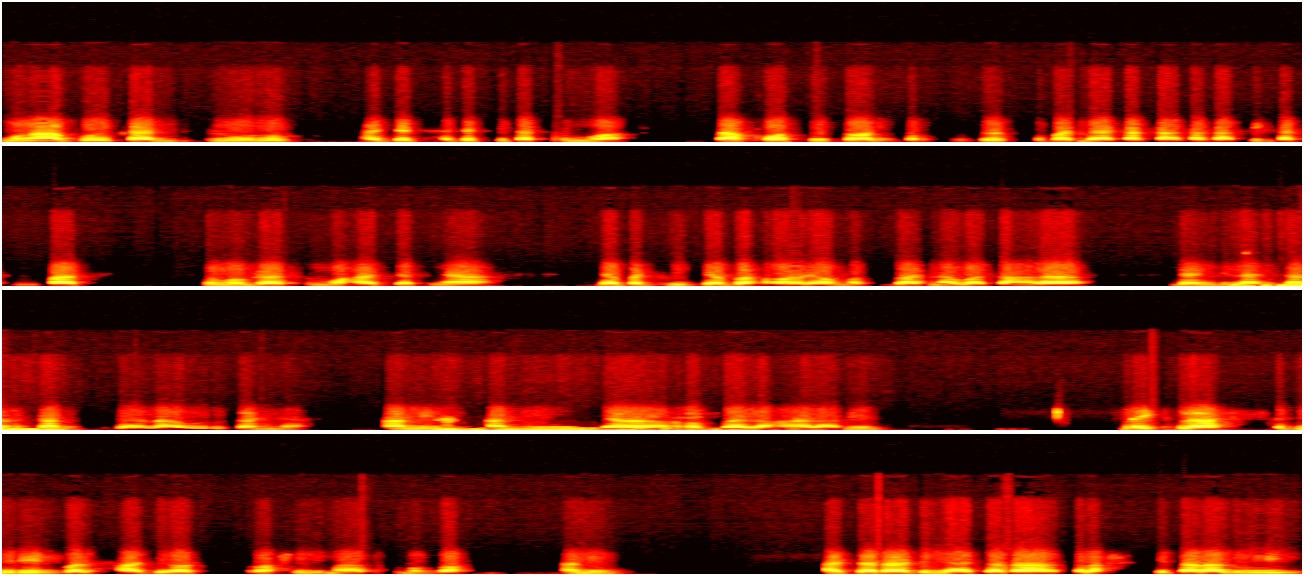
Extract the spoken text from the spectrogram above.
mengabulkan seluruh hajat-hajat kita semua. Takhususon terkhusus kepada kakak-kakak tingkat empat. Semoga semua hajatnya dapat dijabah oleh Allah Subhanahu wa taala dan dilancarkan segala urusannya. Amin amin ya rabbal alamin. Baiklah hadirin wal hadirat rahimakumullah. Amin. Acara demi acara telah kita lalui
